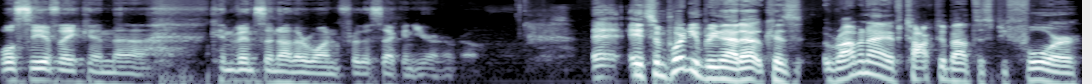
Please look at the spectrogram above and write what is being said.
we'll see if they can uh, convince another one for the second year in a row. Uh, it's important you bring that up because Rob and I have talked about this before.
